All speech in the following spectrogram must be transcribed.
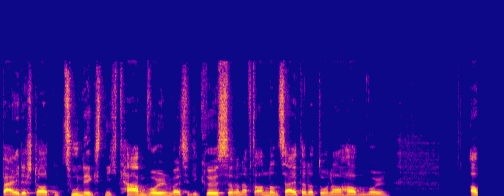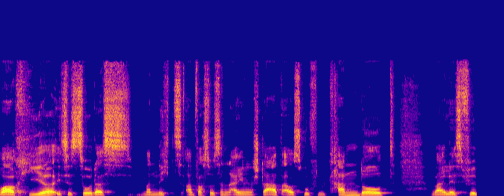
beide Staaten zunächst nicht haben wollen, weil sie die größeren auf der anderen Seite der Donau haben wollen. Aber auch hier ist es so, dass man nicht einfach so seinen eigenen Staat ausrufen kann dort, weil es für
